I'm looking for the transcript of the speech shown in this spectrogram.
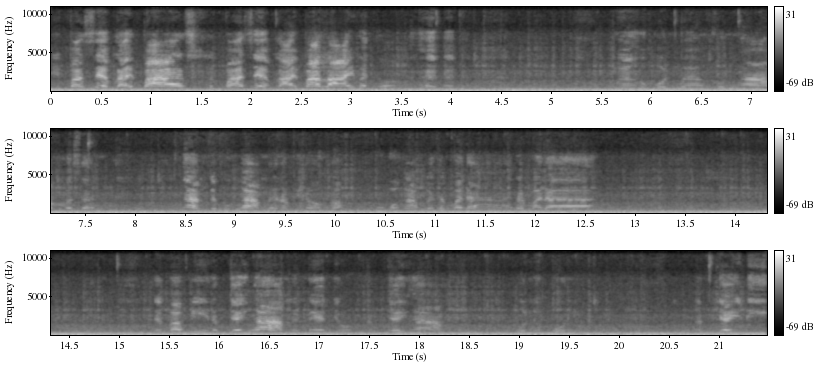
มีปลาแซ่บหลายปลา แซ่บหลายป้าหลายบัดก่อน เมืองอุบลเมืองคนงามมาสั่นงามแต่ผู้งามเลยเนาะพี่น้องเนาะผู้บ่งามก็ธรรมดาธรรมดา แต่ว่ามีน้ำใจงามนั่นแมนอยู่น้ำใจงาม คนอุบลน้ำใจดี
